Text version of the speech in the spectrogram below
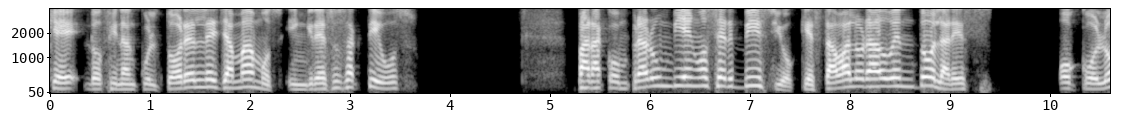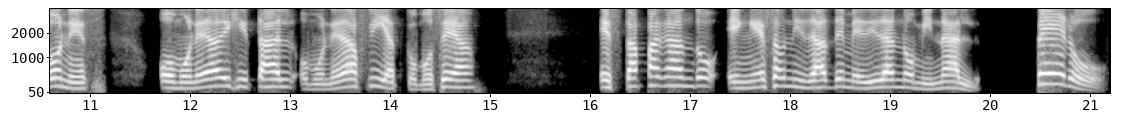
Que los financultores les llamamos ingresos activos, para comprar un bien o servicio que está valorado en dólares o colones o moneda digital o moneda fiat, como sea, está pagando en esa unidad de medida nominal. Pero,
